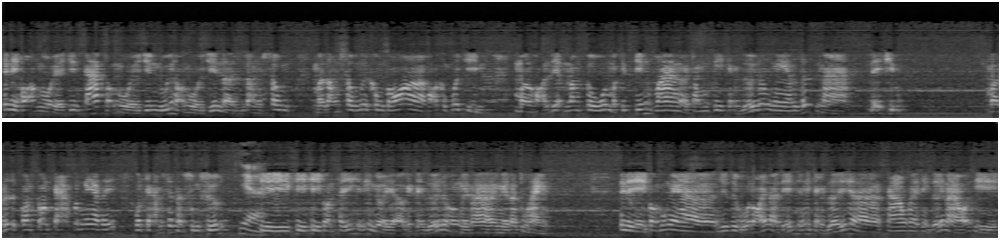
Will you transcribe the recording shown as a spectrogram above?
Thế thì họ ngồi ở trên cát họ ngồi ở trên núi họ ngồi trên là dòng sông. Mà dòng sông ấy không có họ không có chìm. Mà họ niệm năm câu ấy, mà cái tiếng vang ở trong cái cảnh giới nó nghe rất là dễ chịu. Mà rất là con con cảm con nghe thấy con cảm rất là sung sướng. Dạ. thì khi khi con thấy những người ở cái cảnh giới đó người ta người ta tu hành thế thì con cũng nghe như sư phụ nói là đến những cái cảnh giới à, cao hay cảnh giới nào ấy thì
